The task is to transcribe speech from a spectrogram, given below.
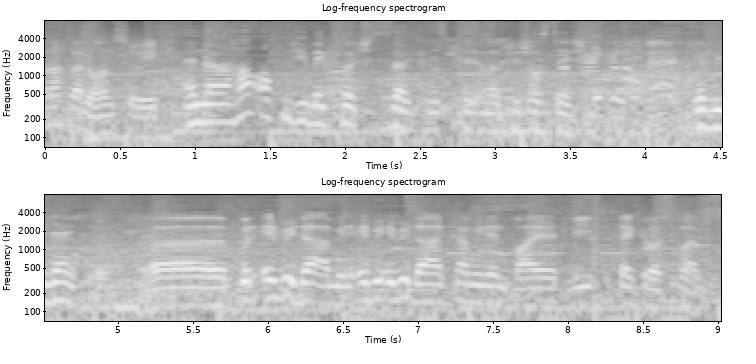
About once a week. And uh, how often do you make purchases at this pe- uh, petrol station? Every day. Uh, but every day, I mean, every every day I come in and buy at least a packet of smokes.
